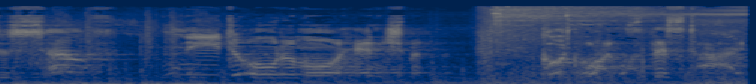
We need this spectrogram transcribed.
To self, need to order more henchmen. Good ones this time.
